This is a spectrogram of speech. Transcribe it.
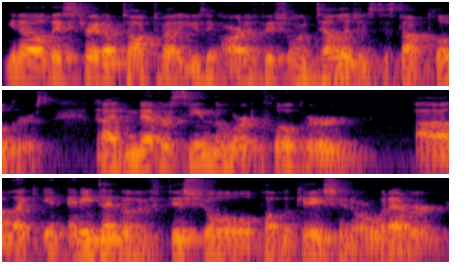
you know, they straight up talked about using artificial intelligence to stop cloakers, and I've never seen the word cloaker uh, like in any type of official publication or whatever.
